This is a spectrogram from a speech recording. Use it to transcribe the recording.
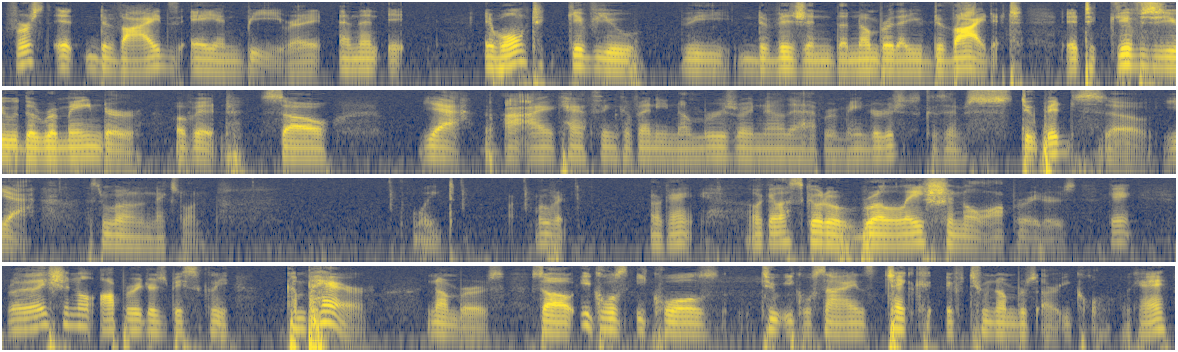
first it divides a and b, right? And then it it won't give you the division, the number that you divide it. It gives you the remainder of it. So yeah, I, I can't think of any numbers right now that have remainders because I'm stupid. So yeah, let's move on to the next one. Wait, move it. Okay, okay, let's go to relational operators. Okay, relational operators basically compare numbers. So equals equals two equal signs. Check if two numbers are equal. Okay,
